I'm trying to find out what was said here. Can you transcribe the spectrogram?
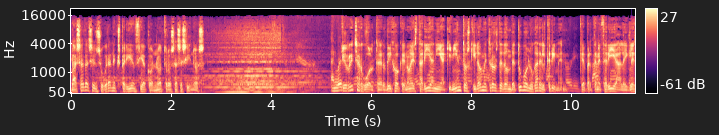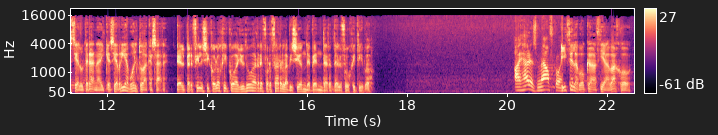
basadas en su gran experiencia con otros asesinos. Y Richard Walter dijo que no estaría ni a 500 kilómetros de donde tuvo lugar el crimen, que pertenecería a la iglesia luterana y que se habría vuelto a casar. El perfil psicológico ayudó a reforzar la visión de Bender del fugitivo. Hice la boca hacia abajo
